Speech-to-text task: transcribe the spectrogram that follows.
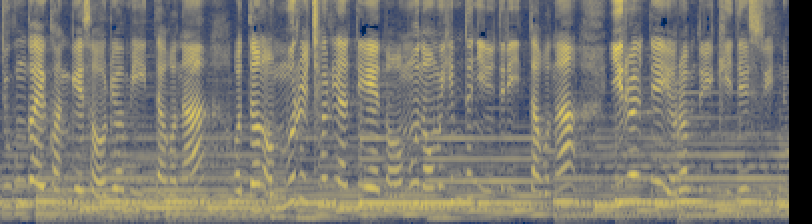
누군가의 관계에서 어려움이 있다거나 어떤 업무를 처리할 때에 너무너무 힘든 일들이 있다거나 이럴 때 여러분들이 기댈 수 있는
